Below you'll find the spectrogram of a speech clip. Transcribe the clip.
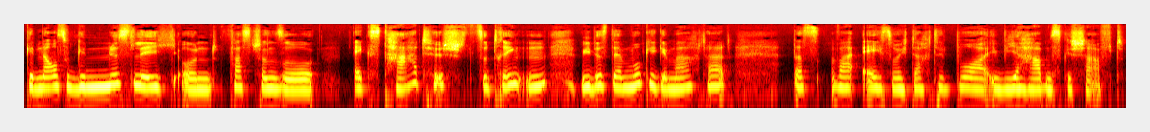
genauso genüsslich und fast schon so ekstatisch zu trinken, wie das der Mucki gemacht hat. Das war echt so, ich dachte, boah, wir haben es geschafft.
